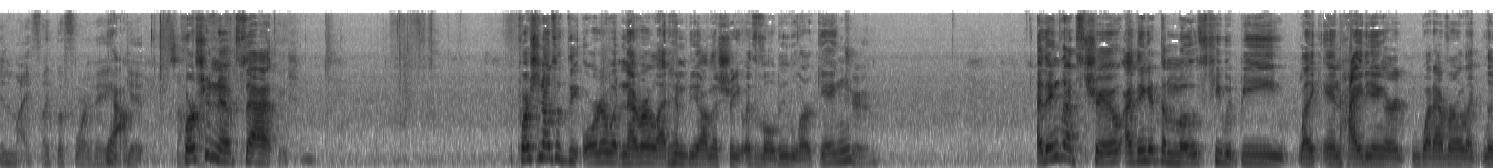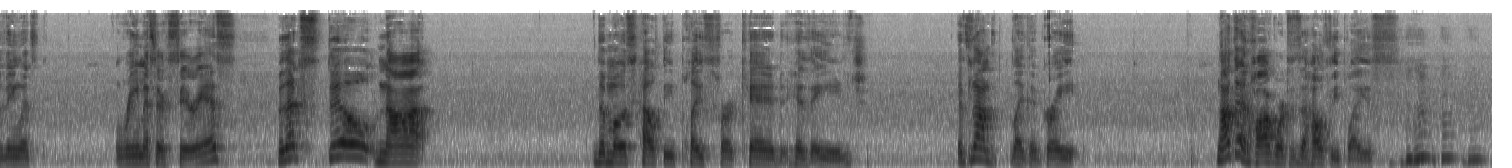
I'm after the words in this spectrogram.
in life like before they Yeah. get some of notes that-. Portia notes that the order would never let him be on the street with Voldy lurking. true I think that's true. I think at the most he would be like in hiding or whatever, like living with Remus or Sirius. But that's still not the most healthy place for a kid his age. It's not like a great. Not that Hogwarts is a healthy place.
